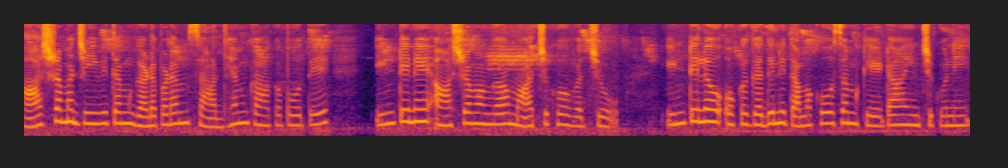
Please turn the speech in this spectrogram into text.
ఆశ్రమ జీవితం గడపడం సాధ్యం కాకపోతే ఇంటినే ఆశ్రమంగా మార్చుకోవచ్చు. ఇంటిలో ఒక గదిని తమ కోసం కేటాయించుకుని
